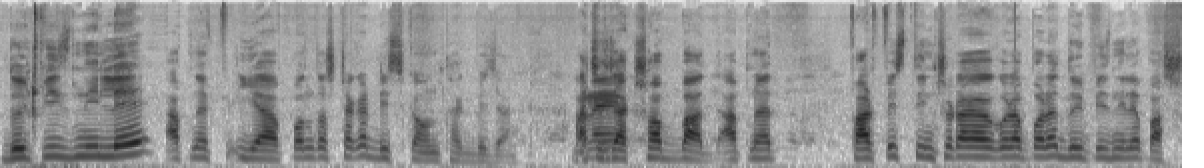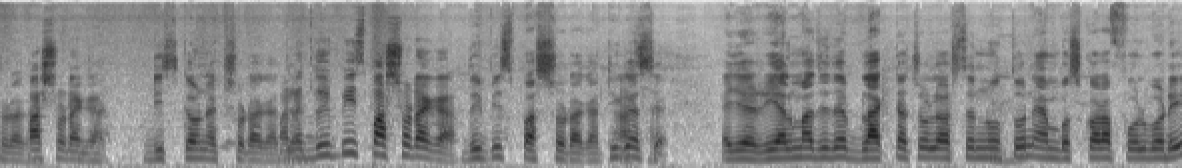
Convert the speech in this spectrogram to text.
দুই পিস নিলে আপনার ইয়া পঞ্চাশ টাকা ডিসকাউন্ট থাকবে যান। আচ্ছা মানে- যাক সব বাদ। আপনার পার পিস তিনশো টাকা করে পরে দুই পিস নিলে পাঁচশো টাকা। পাঁচশো টাকা। ডিসকাউন্ট একশো টাকা মানে দুই পিস পাঁচশো টাকা। দুই পিস পাঁচশো টাকা ঠিক আচ্ছা। আছে? এই যে রিয়াল মাজিদের ব্ল্যাকটা চলে আসছে নতুন এমবস করা ফুল বডি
